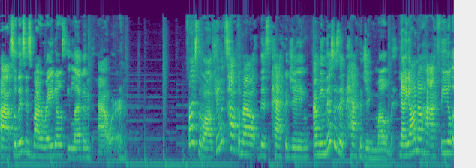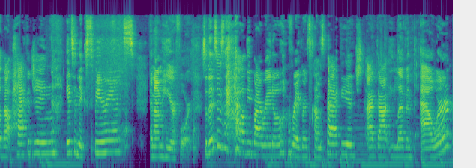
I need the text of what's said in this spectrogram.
Uh, so this is Byredo's 11th Hour. First of all, can we talk about this packaging? I mean, this is a packaging moment. Now, y'all know how I feel about packaging. It's an experience and I'm here for it. So this is how the Byredo fragrance comes packaged. I got 11th Hour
